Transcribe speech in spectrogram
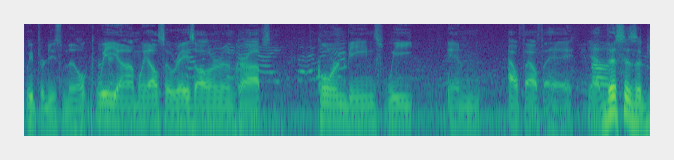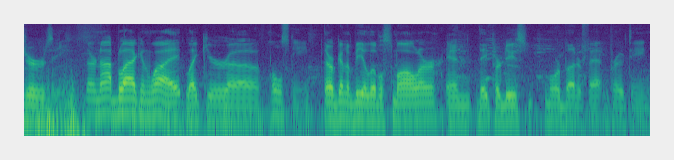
We produce milk. We, um, we also raise all our own crops, corn, beans, wheat, and alfalfa hay. Yeah, this is a Jersey. They're not black and white like your uh, Holstein. They're going to be a little smaller and they produce more butter, fat, and protein.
